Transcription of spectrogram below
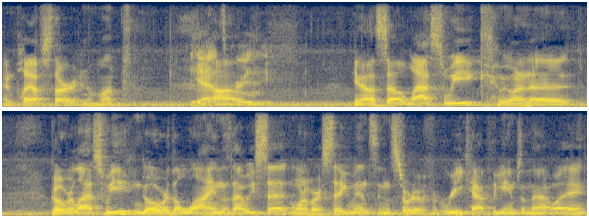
and playoffs start in a month. Yeah, it's Um, crazy. You know, so last week we wanted to go over last week and go over the lines that we set in one of our segments and sort of recap the games in that way.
